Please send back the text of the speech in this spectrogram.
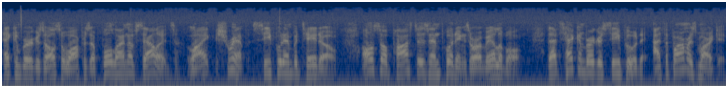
Heckenberger's also offers a full line of salads, like shrimp, seafood, and potato. Also, pastas and puddings are available. That's Heckenberger's Seafood at the Farmers Market.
